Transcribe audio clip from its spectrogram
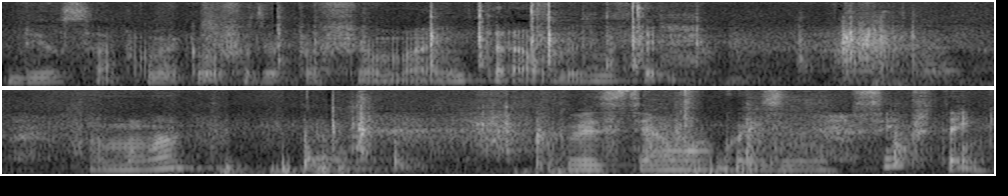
Deus sabe como é que eu vou fazer pra filmar e entrar ao mesmo tempo. Vamos lá? Ver se tem alguma coisinha. Sempre tem.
